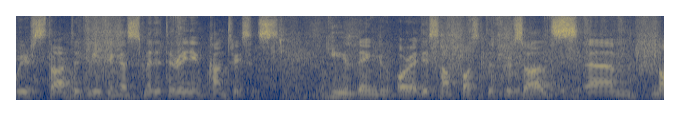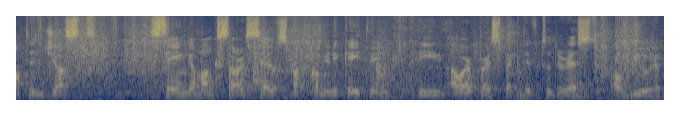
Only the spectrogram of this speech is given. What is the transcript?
we started meeting as Mediterranean countries is yielding already some positive results, um, not in just saying amongst ourselves but communicating the, our perspective to the rest of Europe.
